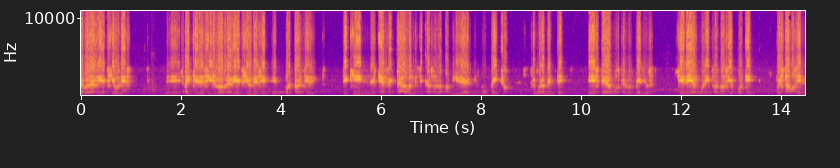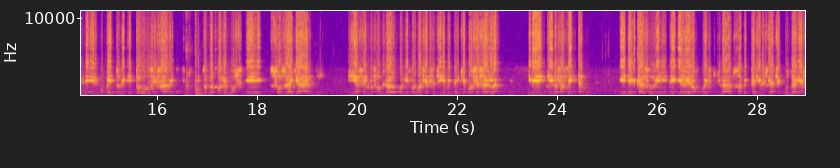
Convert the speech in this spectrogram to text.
habrá reacciones, eh, hay que decirlo, habrá reacciones por parte de de quien esté afectado, en este caso la familia, el mismo Mencho. Seguramente eh, esperamos que en los medios se dé alguna información porque pues estamos en el momento de que todo se sabe. Entonces no podemos eh, soslayar ni, hacernos a un lado con la información, sencillamente hay que procesarla y ver en qué nos afecta. En el caso de, de Guerrero, pues las afectaciones serán secundarias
